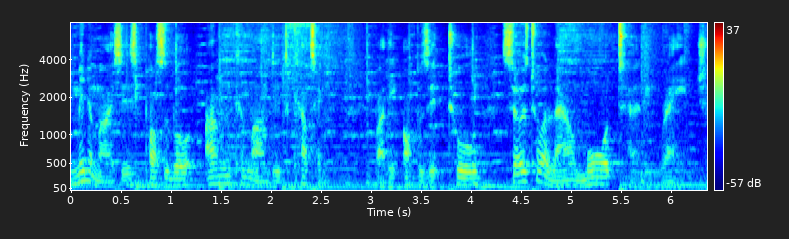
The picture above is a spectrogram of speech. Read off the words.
minimises possible uncommanded cutting by the opposite tool so as to allow more turning range.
